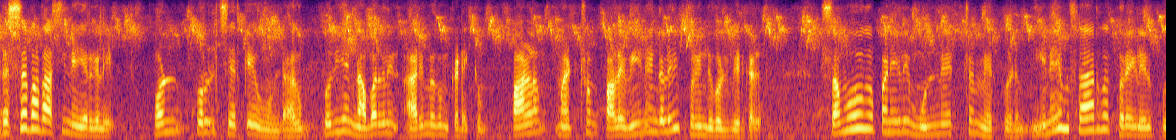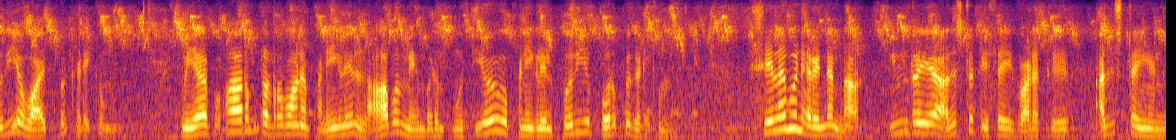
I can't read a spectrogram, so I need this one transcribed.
ரிஷபராசி நேயர்களே பொன் பொருள் சேர்க்கை உண்டாகும். புதிய நபர்களின் அறிமுகம் கிடைக்கும். பழம் மற்றும் பல வீணங்களை புரிந்து கொள்வீர்கள். சமூக பணிகளில் முன்னேற்றம் ஏற்படும். இணையம் சார்ந்த துறைகளில் புதிய வாய்ப்பு கிடைக்கும். வியாபாரம் தொடர்பான பணிகளில் லாபம் மேம்படும். உத்தியோக பணிகளில் புதிய பொறுப்பு கிடைக்கும். செலவு நிறைந்த நாள். இன்றைய அதிர்ஷ்ட திசை வடக்கு. அதிர்ஷ்ட எண்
